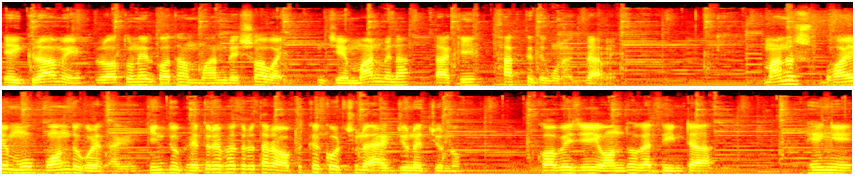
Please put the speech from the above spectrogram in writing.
এই গ্রামে রতনের কথা মানবে সবাই। যে মানবে না, তাকে থাকতে দেবো না গ্রামে। মানুষ ভয়ে মুখ বন্ধ করে থাকে, কিন্তু ভেতরে ভেতরে তারা অপেক্ষা করছিল একজনের জন্য। কবে যে এই অন্ধকার দিনটা ভেঙে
